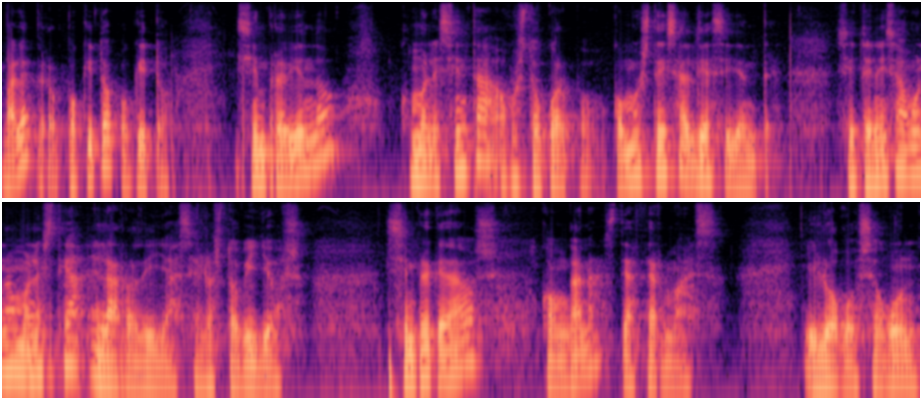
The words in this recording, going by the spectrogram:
¿vale? Pero poquito a poquito. Y siempre viendo cómo le sienta a vuestro cuerpo, cómo estéis al día siguiente. Si tenéis alguna molestia en las rodillas, en los tobillos, siempre quedaos con ganas de hacer más. Y luego, según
